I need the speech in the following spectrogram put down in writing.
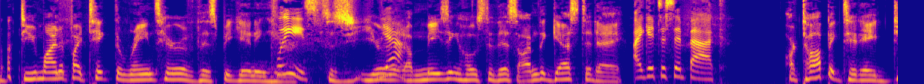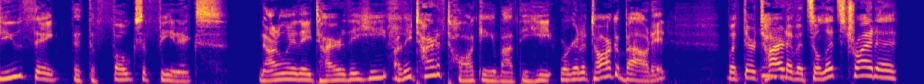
do you mind if I take the reins here of this beginning? Here? Please. Since you're Yeah. the amazing host of this, I'm the guest today. I get to sit back. Our topic today do you think that the folks of Phoenix, not only are they tired of the heat, are they tired of talking about the heat? We're going to talk about it, but they're tired mm. of it. So let's try to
